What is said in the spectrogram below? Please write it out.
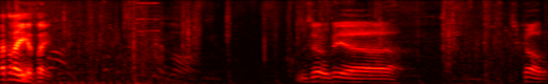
اتغير طيب مسوي فيها شكارو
